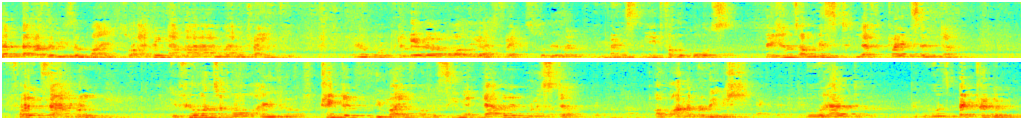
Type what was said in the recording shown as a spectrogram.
that, that was the reason why. So I think I'm, I'm, I'm trying to you know, put together all the aspects. So there's an immense need for the course. Patients are missed left, right, center. For example, a few months ago, I treated the wife of a senior cabinet minister of Andhra Pradesh who had who is bedridden,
